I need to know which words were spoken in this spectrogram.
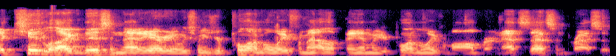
a kid like this in that area, which means you're pulling him away from Alabama, you're pulling him away from Auburn. That's, that's impressive.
